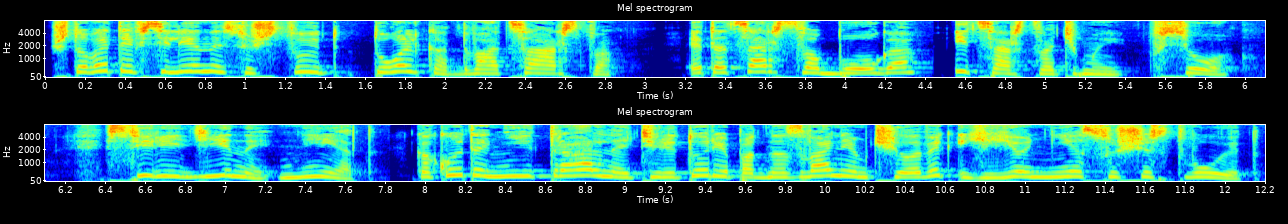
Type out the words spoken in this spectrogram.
что в этой вселенной существует только два царства. Это царство Бога и царство тьмы. Все. Середины нет. Какой-то нейтральной территории под названием человек ее не существует.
